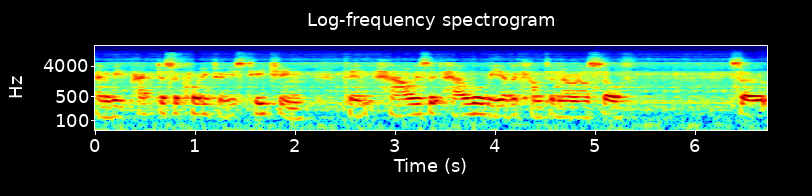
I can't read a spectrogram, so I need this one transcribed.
and we practice according to his teaching, then how is it how will we ever come to know ourselves? So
